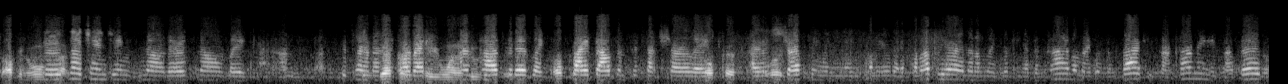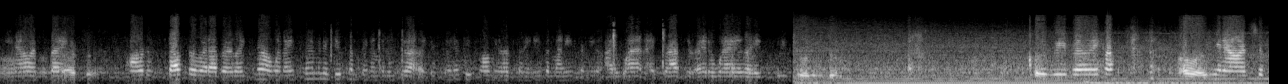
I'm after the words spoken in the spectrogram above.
talking to him. There's no changing. No, there's no like. I'm determined already. I'm positive, like five thousand percent sure. Like okay. I was stressing when you told me you were gonna come up here, and then I'm like looking at the time. I'm like, what's the fact? He's not coming. He's not this. You know, it's like all this stuff or whatever. Like, no, when I say I'm gonna do something, I'm gonna do it. Like as soon as he told me, listen, I need the money from you, I went. I grabbed it right away. Like we. we really have to. You know, it's just.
